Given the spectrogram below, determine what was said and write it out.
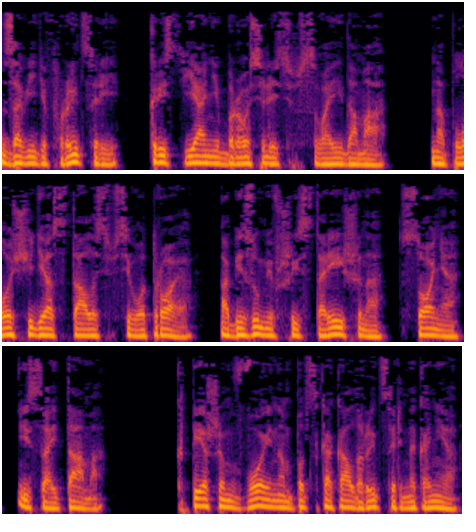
Завидев рыцарей, крестьяне бросились в свои дома. На площади осталось всего трое — обезумевший старейшина, Соня и Сайтама. К пешим воинам подскакал рыцарь на коне.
